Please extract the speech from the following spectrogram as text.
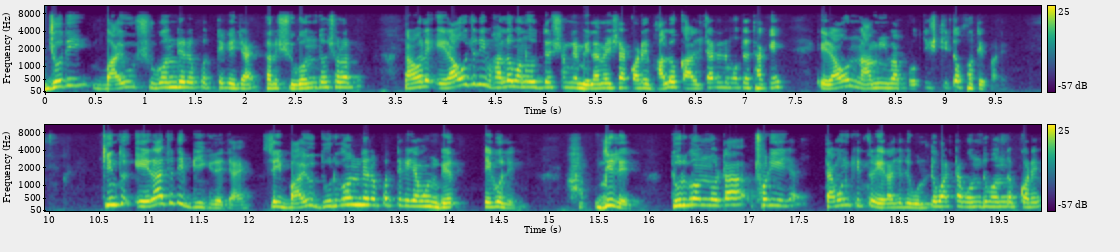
যদি বায়ু সুগন্ধের ওপর থেকে যায়, তাহলে সুগন্ধ ছড়াবে। তাহলে এরাও যদি ভালো মানুষদের সঙ্গে মেলামেশা করে, ভালো কালচারের মধ্যে থাকে এরাও নামি বা প্রতিষ্ঠিত হতে পারে। কিন্তু এরা যদি বিগড়ে যায়, সেই বায়ু দুর্গন্ধের ওপর থেকে যেমন বের এগোলে, দিলে দুর্গন্ধটা ছড়িয়ে যায়, তেমন কিন্তু এরা যদি উল্টোপাল্টা বন্ধু বান্ধব করে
